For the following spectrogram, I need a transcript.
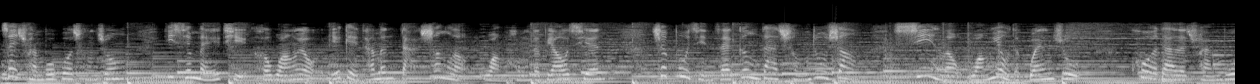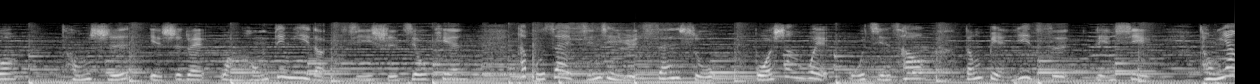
在传播过程中，一些媒体和网友也给他们打上了网红的标签，这不仅在更大程度上吸引了网友的关注，扩大了传播。同时，也是对网红定义的及时纠偏，它不再仅仅与三俗、博上位、无节操等贬义词联系，同样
